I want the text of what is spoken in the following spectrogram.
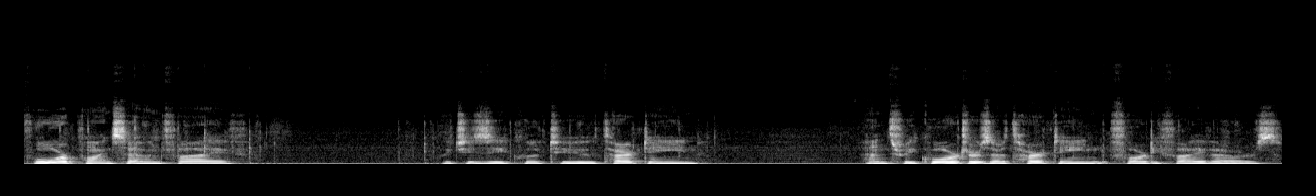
4.75 which is equal to 13 and 3 quarters or 13 45 hours.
